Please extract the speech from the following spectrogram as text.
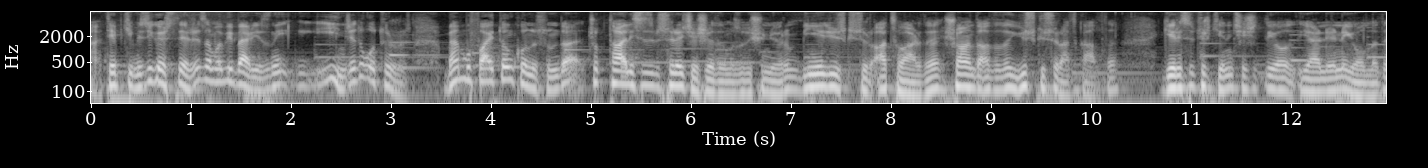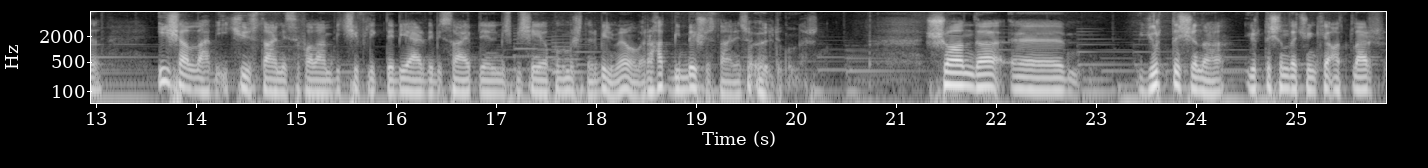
Ha, tepkimizi gösteririz ama biber yazını yiyince de otururuz. Ben bu fayton konusunda çok talihsiz bir süreç yaşadığımızı düşünüyorum. 1700 küsür at vardı. Şu anda adada 100 küsür at kaldı. Gerisi Türkiye'nin çeşitli yol- yerlerine yolladı. İnşallah bir 200 tanesi falan bir çiftlikte bir yerde bir sahiplenilmiş bir şey yapılmıştır bilmiyorum ama rahat 1500 tanesi öldü bunların. Şu anda e, yurt dışına, yurt dışında çünkü atlar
